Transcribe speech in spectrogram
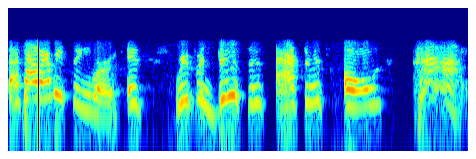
That's how everything works. It reproduces after its own kind.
